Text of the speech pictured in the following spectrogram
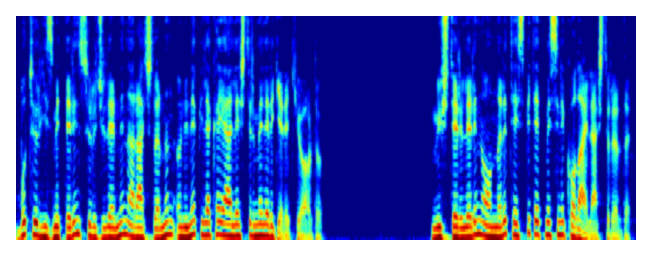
bu tür hizmetlerin sürücülerinin araçlarının önüne plaka yerleştirmeleri gerekiyordu. Müşterilerin onları tespit etmesini kolaylaştırırdı.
